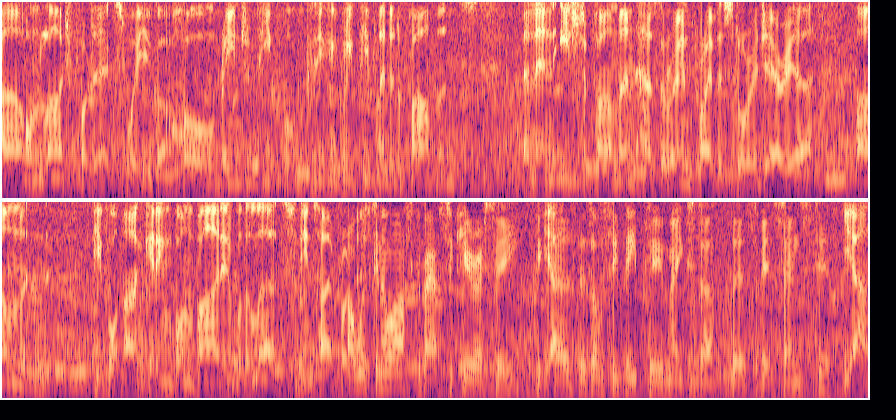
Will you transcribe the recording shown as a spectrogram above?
uh, on large projects where you've got a whole range of people because you can group people into departments. And then each department has their own private storage area. Um, people aren't getting bombarded with alerts for the entire project. I was going to ask about security because Yeah. there's obviously people who make stuff that's a bit sensitive. Yeah,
